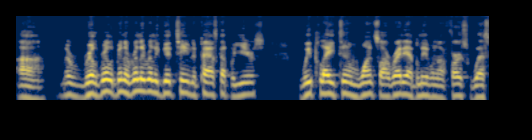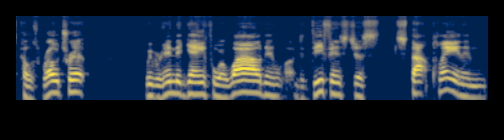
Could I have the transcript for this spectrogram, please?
Uh, they're really, really been a really, really good team the past couple years. We played them once already, I believe, on our first West Coast road trip. We were in the game for a while, then the defense just stopped playing, and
